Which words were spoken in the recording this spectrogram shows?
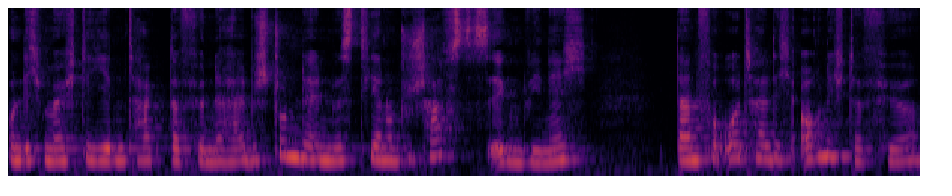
und ich möchte jeden Tag dafür eine halbe Stunde investieren und du schaffst es irgendwie nicht. Dann verurteile dich auch nicht dafür.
